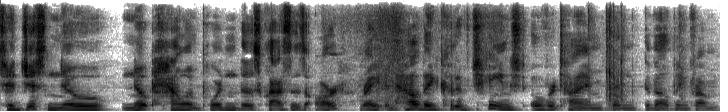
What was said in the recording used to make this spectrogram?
to just know note how important those classes are, right, and how they could have changed over time from developing from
